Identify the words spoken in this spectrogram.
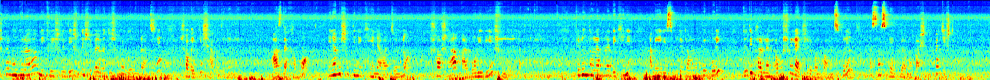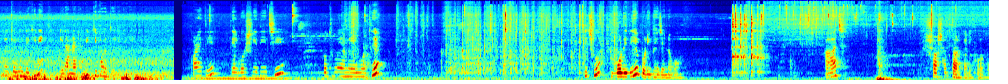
নমস্কার বন্ধুরা মিঠু হিসেবে দেশ ও দেশের বাইরে যে সকল বন্ধুরা আছে, সবাইকে স্বাগত জানাই। আজ দেখাবো নিরামিষের দিনে খেয়ে নেওয়ার জন্য শশা আর বড়ি দিয়ে সুন্দর একটা চলুন তাহলে আপনারা দেখে নিন আমি এই রেসিপিটা কেমনভাবে করি। যদি ভালো লাগে অবশ্যই লাইক শেয়ার এবং কমেন্টস করে আর সাবস্ক্রাইব করে আমার পাশে থাকার চেষ্টা করবেন। তাহলে চলুন দেখে নিন এই রান্নাটা আমি কীভাবে তৈরি করি। কড়াইতে তেল বসিয়ে দিয়েছি। প্রথমে আমি এর মধ্যে কিছু বড়ি দিয়ে বড়ি ভেজে নেব। আজ শশার তরকারি করব।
